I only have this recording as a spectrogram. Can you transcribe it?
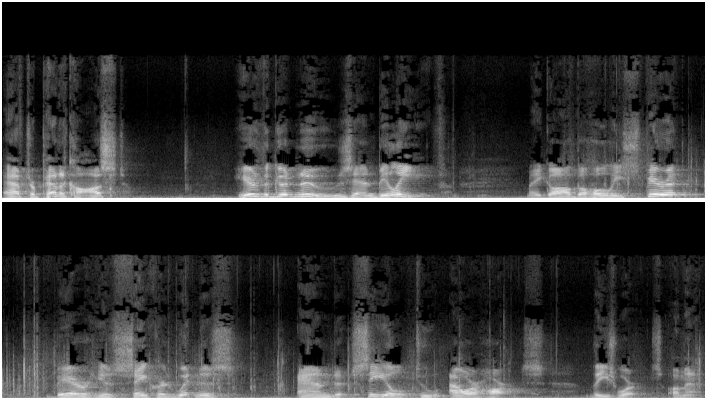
after Pentecost, hear the good news and believe. May God the Holy Spirit bear his sacred witness and seal to our hearts these words. Amen.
